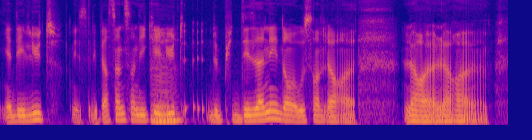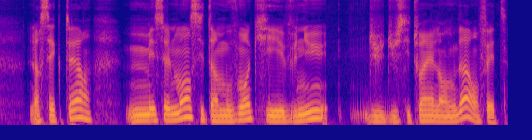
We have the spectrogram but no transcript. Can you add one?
il y a des luttes. Les, les personnes syndiquées Mhm. luttent depuis des années dans, au sein de leur, euh, leur, leur, euh, leur secteur. Mais seulement, c'est un mouvement qui est venu du, du citoyen lambda, en fait,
